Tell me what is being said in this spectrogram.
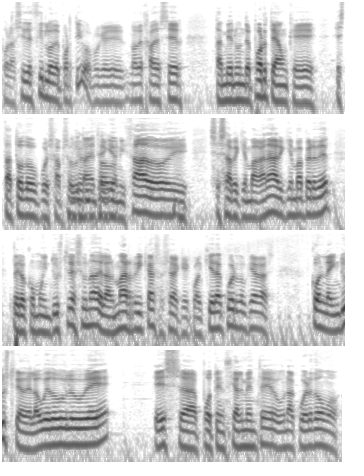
por así decirlo, deportivo, porque no deja de ser también un deporte, aunque está todo pues absolutamente guionizado, y se sabe quién va a ganar y quién va a perder, pero como industria es una de las más ricas, o sea que cualquier acuerdo que hagas con la industria de la WWE es ah, potencialmente un acuerdo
